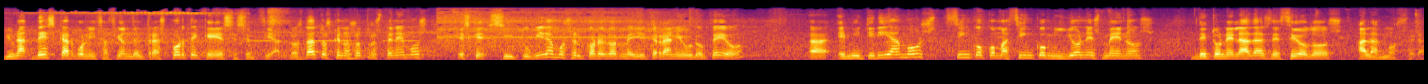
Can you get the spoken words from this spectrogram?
y una descarbonización del transporte que es esencial. Los datos que nosotros tenemos es que si tuviéramos el corredor mediterráneo europeo, eh, emitiríamos 5,5 millones menos de toneladas de CO2 a la atmósfera.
